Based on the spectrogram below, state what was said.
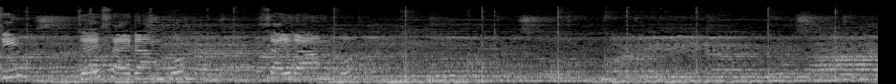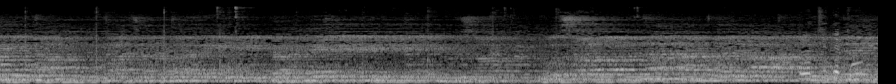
प्रति जय साई राम को साई राम को प्रति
